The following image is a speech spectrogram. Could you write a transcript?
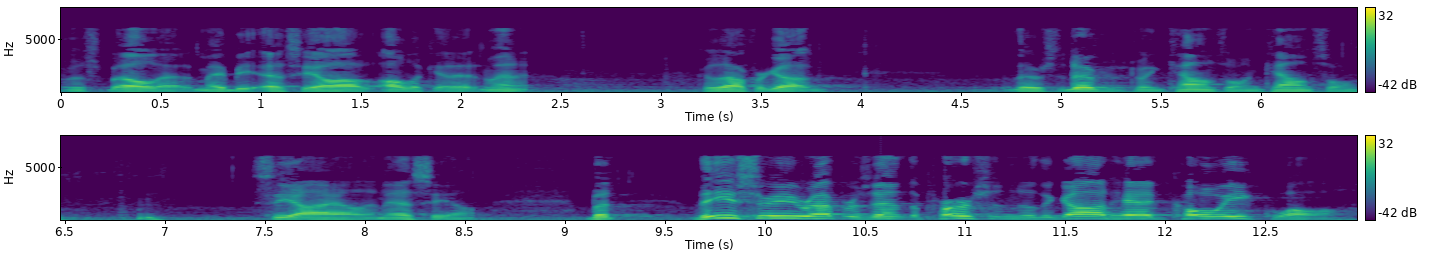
misspell that. Maybe SEL. I'll, I'll look at it in a minute because I've forgotten. There's a difference between council and council, C-I-L and S-E-L. But these three represent the persons of the Godhead co-equal.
